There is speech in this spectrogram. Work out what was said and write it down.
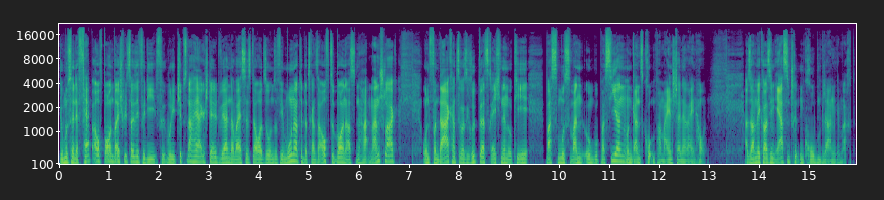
du musst eine Fab aufbauen, beispielsweise, für die, für, wo die Chips nachher hergestellt werden. Da weißt du, es dauert so und so viele Monate, das Ganze aufzubauen. Da hast du einen harten Anschlag. Und von da kannst du quasi rückwärts rechnen, okay, was muss wann irgendwo passieren und ganz grob ein paar Meilensteine reinhauen. Also haben wir quasi im ersten Schritt einen groben Plan gemacht.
